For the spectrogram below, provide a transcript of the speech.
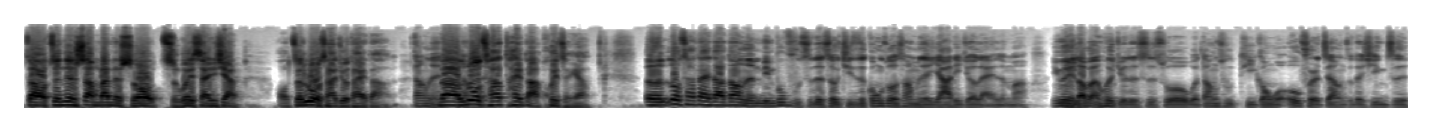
到真正上班的时候只会三项，哦，这落差就太大了。当然，那落差太大会怎样？呃，落差太大，当然名不副实的时候，其实工作上面的压力就来了嘛。因为老板会觉得是说我当初提供我 offer 这样子的薪资，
